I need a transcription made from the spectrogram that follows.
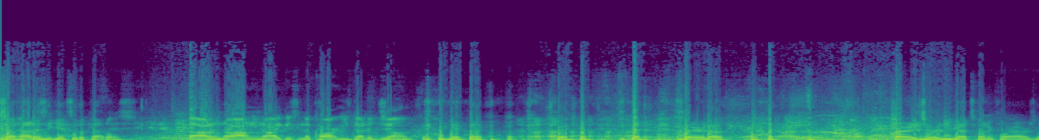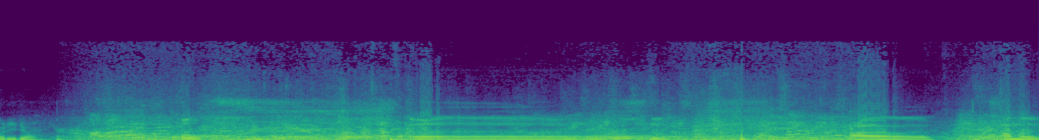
So how does he get to the pedals? I don't know. I don't even know how he gets in the car. He's got to jump. Fair enough. All right, Jordan, you got 24 hours. What are you doing? Oh. Uh, uh, I'm a.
